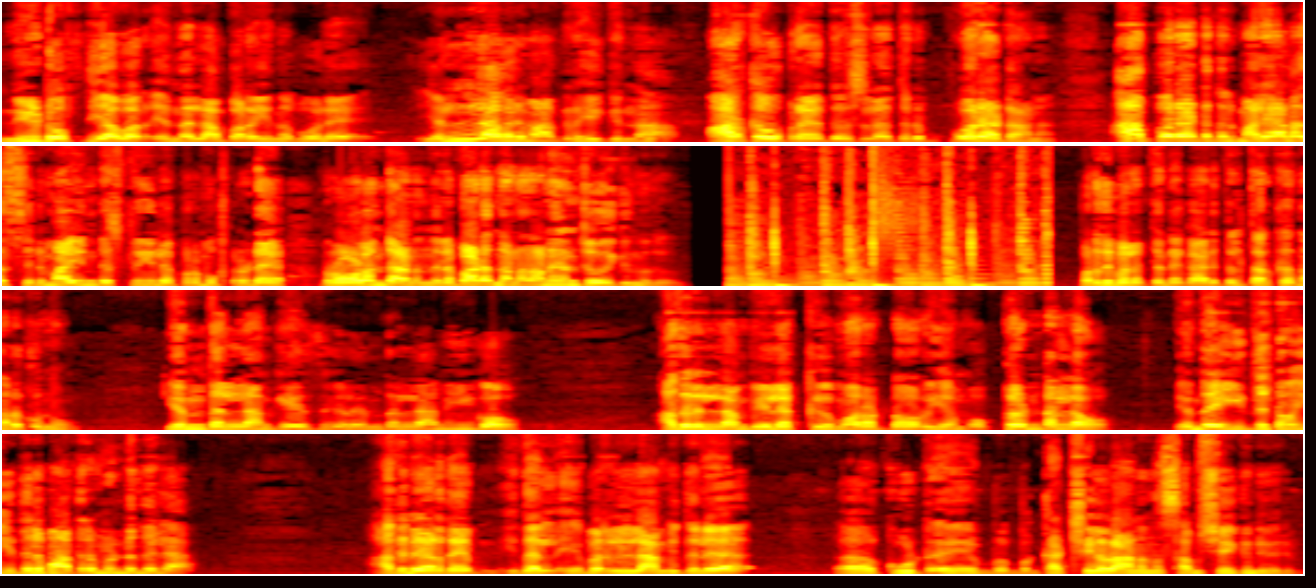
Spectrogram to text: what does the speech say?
നീഡ് ഓഫ് ദി അവർ എന്നെല്ലാം പറയുന്ന പോലെ എല്ലാവരും ആഗ്രഹിക്കുന്ന ആർക്ക് അഭിപ്രായത്തിലാത്തൊരു പോരാട്ടമാണ്. ആ പോരാട്ടത്തിൽ മലയാള സിനിമാ ഇൻഡസ്ട്രിയിലെ പ്രമുഖരുടെ റോൾ എന്താണ്? നിലപാടെന്താണ് അതാണ് ഞാൻ ചോദിക്കുന്നത്. പ്രതിഫലത്തിന്റെ കാര്യത്തിൽ തർക്കം നടക്കുന്നു. എന്തെല്ലാം കേസുകൾ എന്തെല്ലാം ഈഗോ അതിലെല്ലാം വിലക്ക് മൊറട്ടോറിയം ഒക്കെ ഉണ്ടല്ലോ. എന്താ ഇതിൽ ഇതിൽ മാത്രം മിണ്ടുന്നില്ല? അതിനേറെ ഇതിൽ ഇവരെല്ലാം ഇതിൽ ആ, കൂട്ട കക്ഷികളാണെന്ന് സംശയിക്കേണ്ടി വരും.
